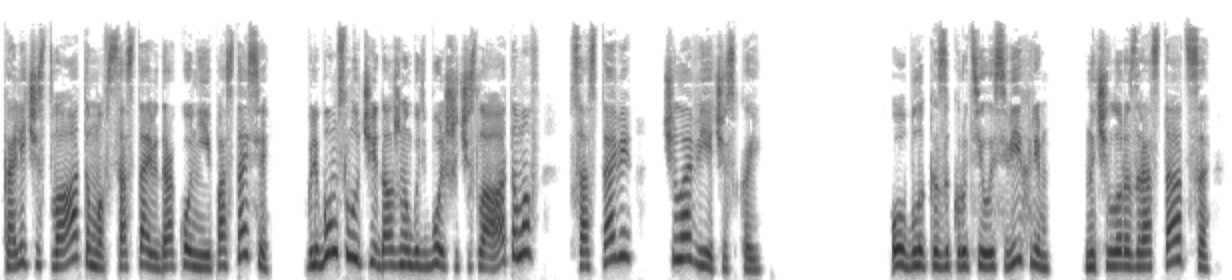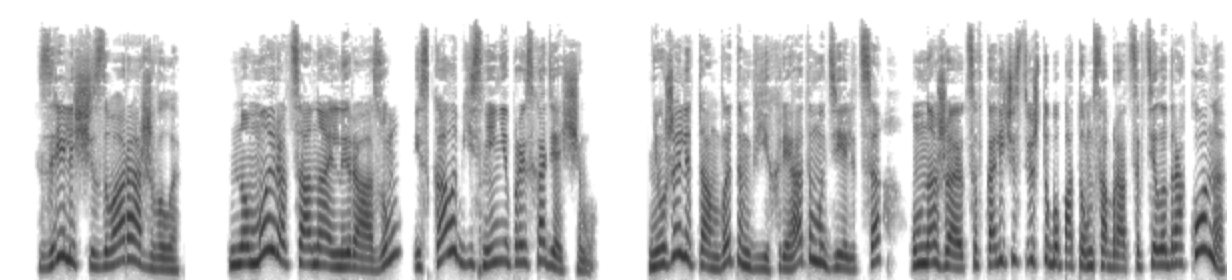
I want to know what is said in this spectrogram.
Количество атомов в составе драконьей ипостаси в любом случае должно быть больше числа атомов в составе человеческой. Облако закрутилось вихрем, начало разрастаться, зрелище завораживало. Но мой рациональный разум искал объяснение происходящему. Неужели там, в этом вихре, атомы делятся, умножаются в количестве, чтобы потом собраться в тело дракона?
